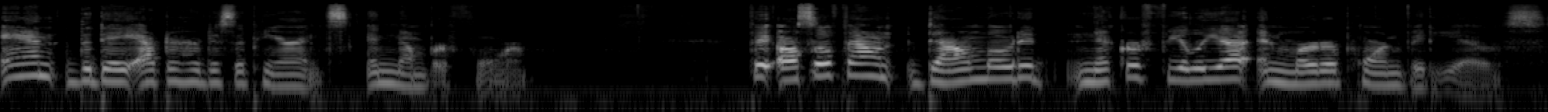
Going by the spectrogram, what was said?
and the day after her disappearance in number form. They also found downloaded necrophilia and murder porn videos.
